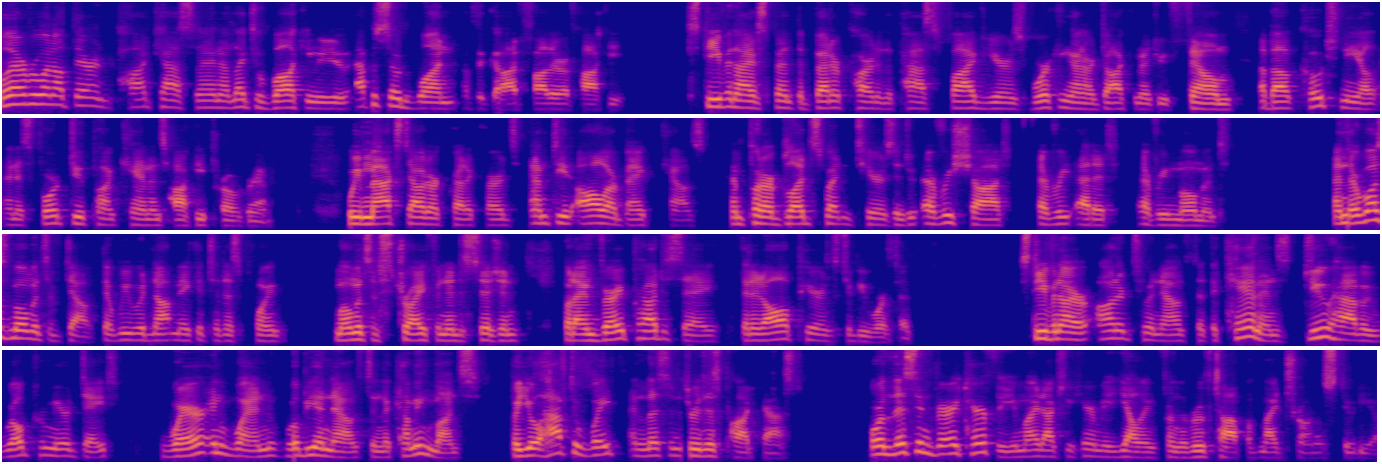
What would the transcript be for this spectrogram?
Well, everyone out there in podcast land, I'd like to welcome you to episode one of The Godfather of Hockey. Steve and I have spent the better part of the past five years working on our documentary film about Coach Neal and his Fort DuPont Cannons hockey program. We maxed out our credit cards, emptied all our bank accounts, and put our blood, sweat, and tears into every shot, every edit, every moment. And there was moments of doubt that we would not make it to this point, moments of strife and indecision, but I'm very proud to say that it all appears to be worth it. Steve and I are honored to announce that the Cannons do have a world premiere date. Where and when will be announced in the coming months, but you'll have to wait and listen through this podcast. Or listen very carefully. You might actually hear me yelling from the rooftop of my Toronto studio.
